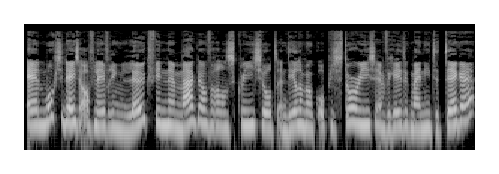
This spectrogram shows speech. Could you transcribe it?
En mocht je deze aflevering leuk vinden, maak dan vooral een screenshot en deel hem ook op je stories. En vergeet ook mij niet te taggen.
